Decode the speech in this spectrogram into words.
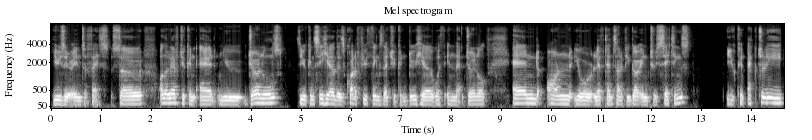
user interface. So on the left, you can add new journals. So you can see here, there's quite a few things that you can do here within that journal. And on your left hand side, if you go into settings, you can actually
